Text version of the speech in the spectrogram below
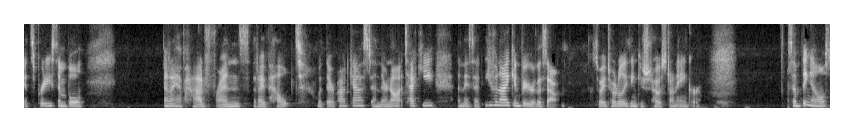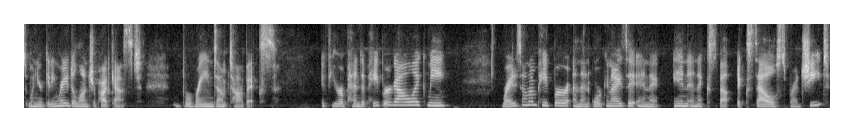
It's pretty simple. And I have had friends that I've helped with their podcast, and they're not techie, and they said, even I can figure this out. So I totally think you should host on Anchor. Something else when you're getting ready to launch your podcast, brain dump topics. If you're a pen to paper gal like me, write it down on paper and then organize it in, a, in an Excel spreadsheet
